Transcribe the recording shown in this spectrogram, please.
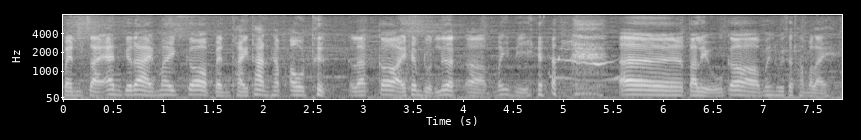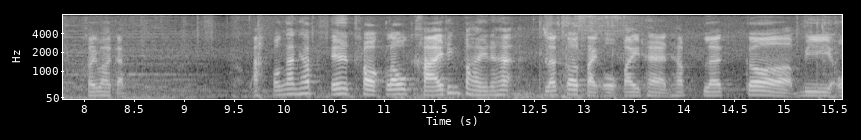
เป็นใจแอนก็ได้ ไม่ก็เป็นไททันครับ เอาถึก แล้วก็ไอเทมดูดเลือด เอ่อ ไม่มี เออตาหลิวก็ไม่รู้จะทำอะไร ค่อยว่ากัน อะเพราะงั้นครับเอทรอกเราขายทิ้งไปนะฮะ แล้วก็ใส่โอกไปแทนครับ แล้วก็มีโอ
